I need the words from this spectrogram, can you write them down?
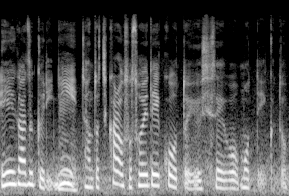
映画作りにちゃんと力を注いでいこうという姿勢を持っていくと。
